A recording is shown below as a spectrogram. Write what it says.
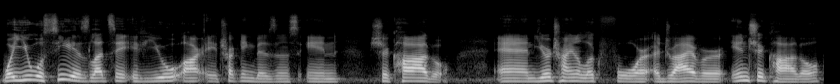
What you will see is, let's say if you are a trucking business in Chicago and you're trying to look for a driver in Chicago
